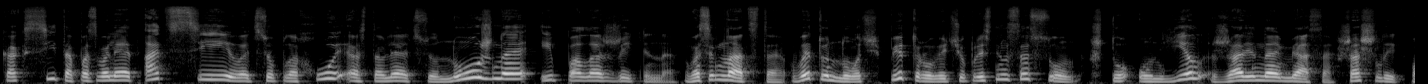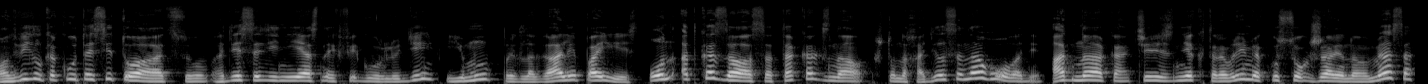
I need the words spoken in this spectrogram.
как сито позволяет отсеивать все плохое и оставлять все нужное и положительное. 18. В эту ночь Петровичу приснился сон, что он ел жареное мясо, шашлык. Он видел какую-то ситуацию, где среди неясных фигур людей ему предлагали поесть. Он отказался, так как знал, что находился на голоде. Однако через некоторое время кусок жареного мяса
